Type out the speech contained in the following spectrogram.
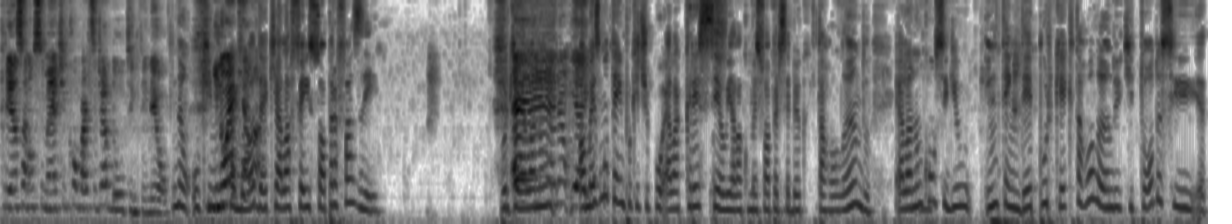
criança não se mete em conversa de adulto, entendeu? Não, o que me incomoda é que, ela... é que ela fez só para fazer. Porque é, ela não. não aí... Ao mesmo tempo que, tipo, ela cresceu e ela começou a perceber o que, que tá rolando, ela não conseguiu entender por que que tá rolando e que todo esse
